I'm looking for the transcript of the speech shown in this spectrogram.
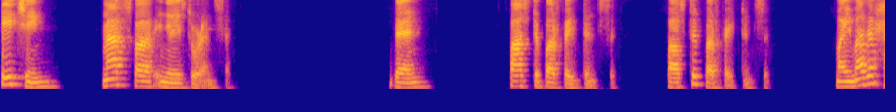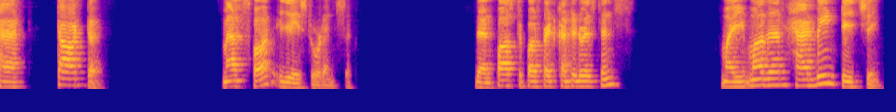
teaching maths for engineering students. Then past perfect tense. Past perfect tense. My mother had taught maths for engineering students. Then past perfect continuous tense. My mother had been teaching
